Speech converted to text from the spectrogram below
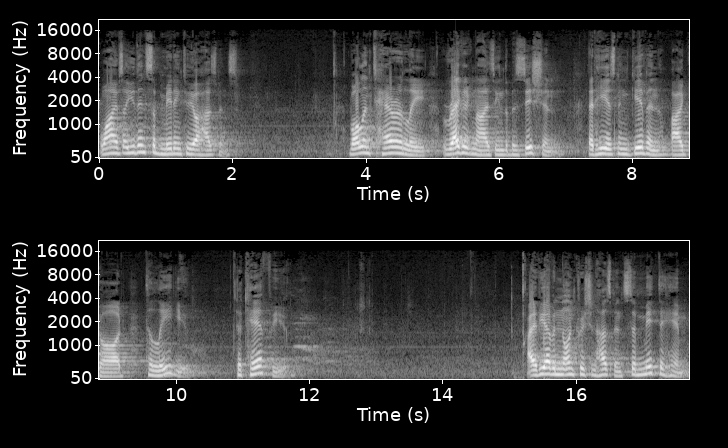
Wives, are you then submitting to your husbands? Voluntarily recognizing the position that he has been given by God to lead you, to care for you. If you have a non Christian husband, submit to him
